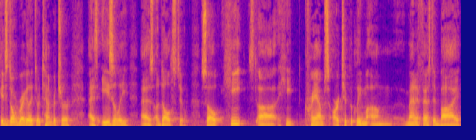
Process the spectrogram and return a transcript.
kids don't regulate their temperature as easily as adults do. So heat, uh, heat cramps are typically um, manifested by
